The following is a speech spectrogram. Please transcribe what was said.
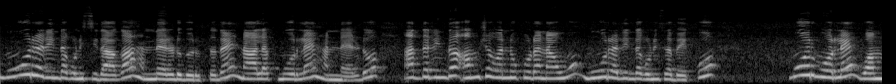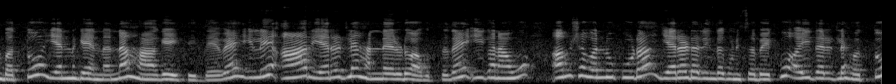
ಮೂರರಿಂದ ಗುಣಿಸಿದಾಗ ಹನ್ನೆರಡು ಬರುತ್ತದೆ. ನಾಲ್ಕು ಮೂರಲೆ ಹನ್ನೆರಡು. ಆದ್ದರಿಂದ ಅಂಶವನ್ನು ಕೂಡ ನಾವು ಮೂರರಿಂದ ಗುಣಿಸಬೇಕು. ಮೂರು ಮೂರಲೆ ಒಂಬತ್ತು, ಎನ್ಗೆ ಎನ್ನನ್ನು ಹಾಗೆ ಇಟ್ಟಿದ್ದೇವೆ. ಇಲ್ಲಿ ಆರ್ ಎರಡಲೆ ಹನ್ನೆರಡು ಆಗುತ್ತದೆ. ಈಗ ನಾವು ಅಂಶವನ್ನು ಕೂಡ ಎರಡರಿಂದ ಗುಣಿಸಬೇಕು. ಐದೆರಡಲೆ ಹೊತ್ತು,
